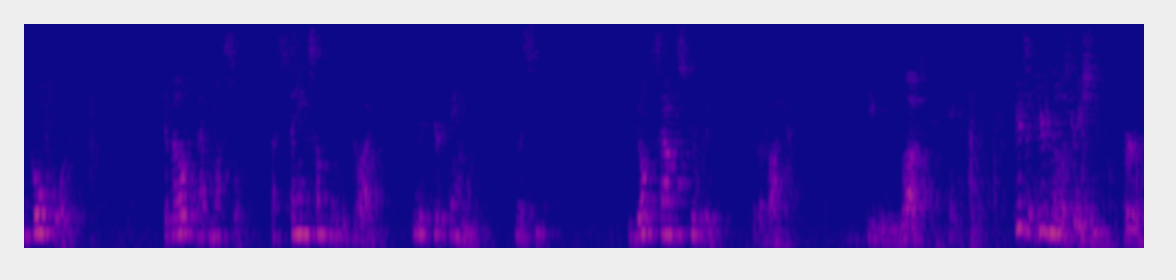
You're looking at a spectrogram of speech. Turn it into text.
and go for it. Develop that muscle of saying something to God with your family, listening. You don't sound stupid to the Father. He loves. Here's, a, here's an illustration for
